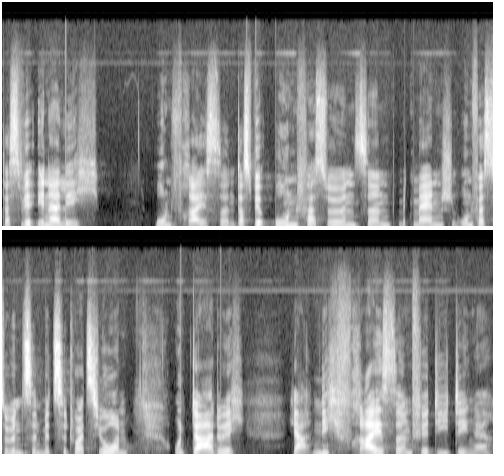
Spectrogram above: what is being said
dass wir innerlich unfrei sind, dass wir unversöhnt sind mit Menschen, unversöhnt sind mit Situationen und dadurch ja nicht frei sind für die Dinge,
